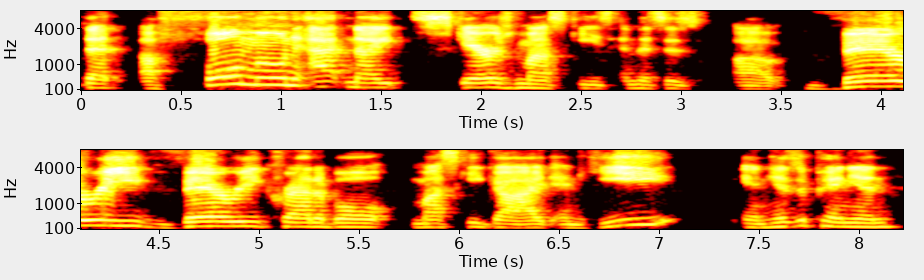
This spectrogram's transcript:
that a full moon at night scares muskies, and this is a very, very credible muskie guide. And he, in his opinion,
